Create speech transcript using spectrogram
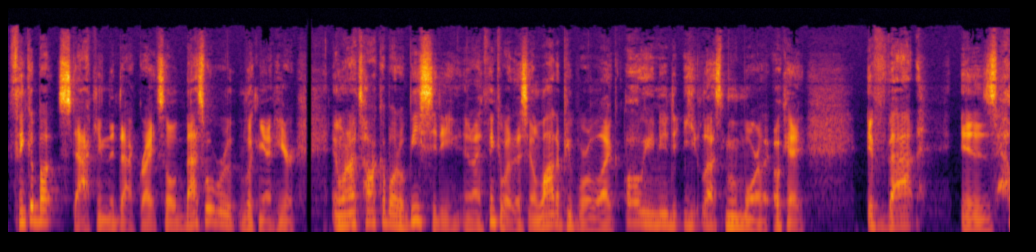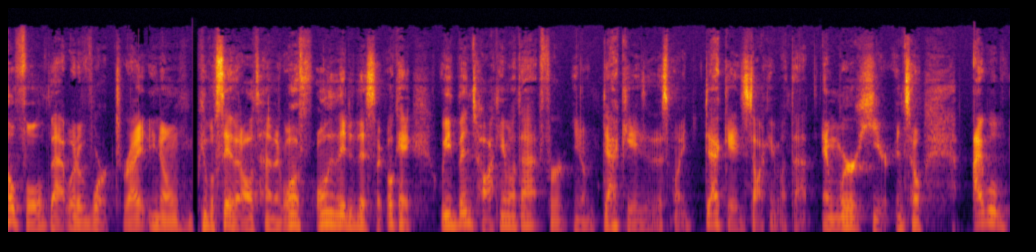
think about stacking the deck, right? So that's what we're looking at here. And when I talk about obesity, and I think about this, a lot of people are like, oh, you need to eat less, move more. Like, okay, if that is helpful, that would have worked, right? You know, people say that all the time, like, well, if only they did this. Like, okay, we've been talking about that for, you know, decades at this point, decades talking about that. And we're here. And so I will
